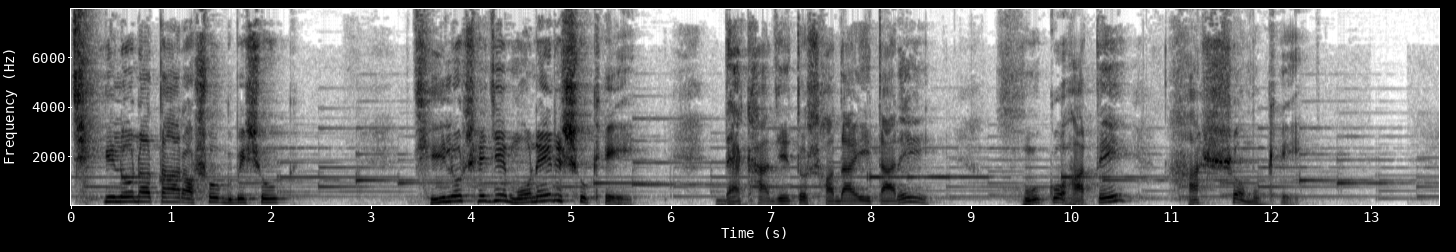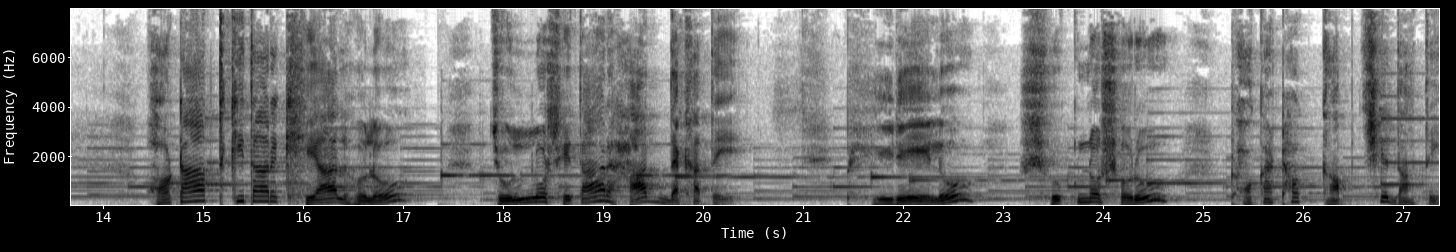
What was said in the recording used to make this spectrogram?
ছিল না তার অসুখ বিসুখ, ছিল সে যে মনের সুখে। দেখা যেত সদাই তারে, হুঁকো হাতে হাস্য মুখে। হঠাৎ কি তার খেয়াল হলো? চলল সে তার হাত দেখাতে। ফিরে এলো শুকনো সরু, ঠকাঠক কাঁপছে দাঁতে।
